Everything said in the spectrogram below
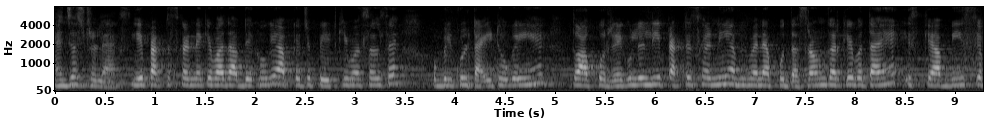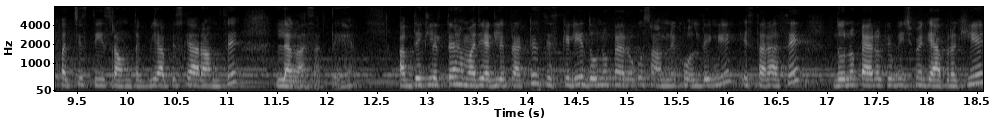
and just relax ये प्रैक्टिस करने के बाद आप देखोगे आपके जो पेट की मसल्स हैं, वो बिल्कुल टाइट हो गई हैं तो आपको रेगुलरली प्रैक्टिस करनी है। अभी मैंने आपको 10 राउंड करके बताए हैं, इसके आप 20 या 25 30 राउंड तक भी आप इसके आराम से लगा सकते हैं। अब देख लेते हैं हमारी अगली प्रैक्टिस जिसके लिए दोनों पैरों को सामने खोल देंगे। इस तरह से दोनों पैरों के बीच में गैप रखिए,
